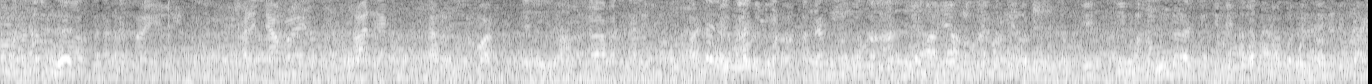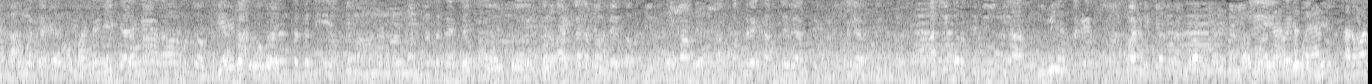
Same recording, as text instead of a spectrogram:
सुरक्षित प्रवास त्यांना करता येईल आणि त्यामुळे आज एक चांगली सुरुवात एस टी महामंडळामध्ये झालेली आहे काय तुम्ही म्हणाल सगळ्यात महत्वाचं आज एस टी महामंडळाचे जे बसेस असतील त्याचे कर्मचारी असतील स्वच्छता, जे आजपर्यंत कधी एस टी महामंडळ म्हटलं तर त्याच्या वाटल्या बसेस असतील किंवा पत्रे कापलेले असतील फुटलेले असतील अशी परिस्थिती होती. आज तुम्ही ह्या सगळ्या गोष्टी पाहणी केली. सर्वात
